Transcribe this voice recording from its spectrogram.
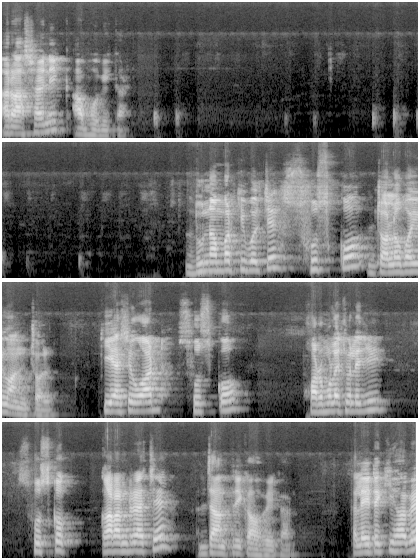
রাসায়নিক আবহবিকার দু নম্বর কি বলছে? শুষ্ক জলবায়ু অঞ্চল। কি আছে ওয়ার্ড শুষ্ক। ফর্মুলা চলে শুষ্ক কারেন্টের আছে, যান্ত্রিক আবহবিকার তাহলে এটা কি হবে?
